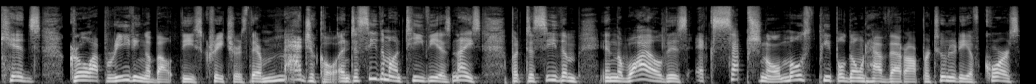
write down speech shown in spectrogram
kids grow up reading about these creatures. They're magical and to see them on TV is nice, but to see them in the wild is exceptional. Most people don't have that opportunity, of course.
